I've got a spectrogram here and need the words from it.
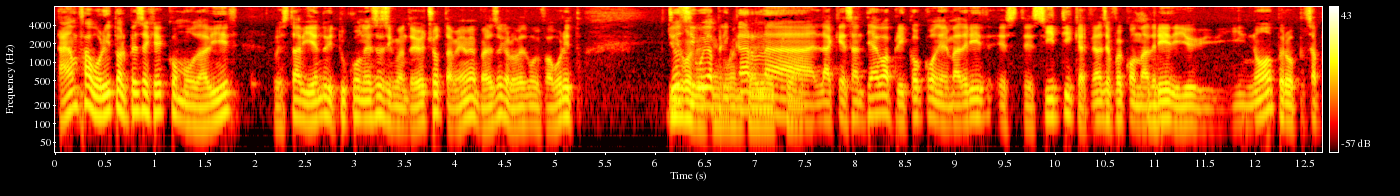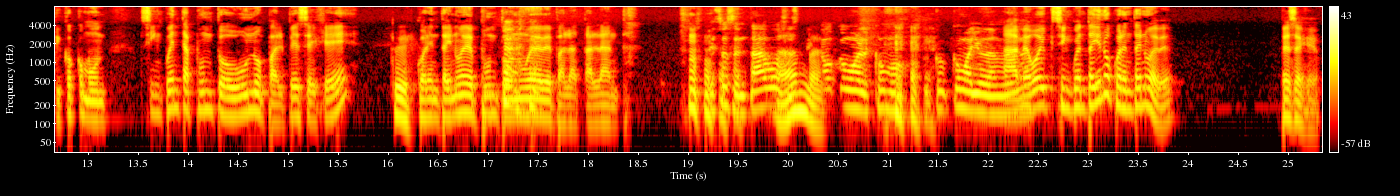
tan favorito al PSG como David lo está viendo y tú con ese 58 también me parece que lo ves muy favorito. Yo sí voy a aplicar 58. la, la que Santiago aplicó con el Madrid este, City, que al final se fue con Madrid y, y- y no, pero pues aplicó como un 50.1 para el PSG, Sí. 49.9 para el Atalanta. Esos centavos, este, ¿cómo, cómo, cómo, cómo ayudan? Ah, me voy 51-49. PSG.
